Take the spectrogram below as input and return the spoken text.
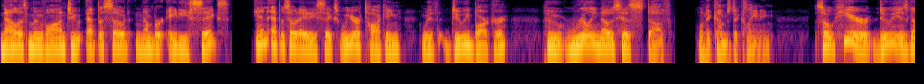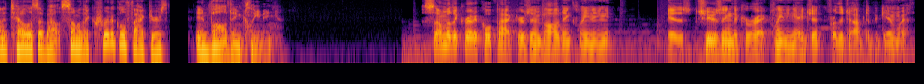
Now let's move on to episode number 86. In episode 86, we are talking with Dewey Barker, who really knows his stuff when it comes to cleaning. So here, Dewey is going to tell us about some of the critical factors involved in cleaning. Some of the critical factors involved in cleaning is choosing the correct cleaning agent for the job to begin with.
